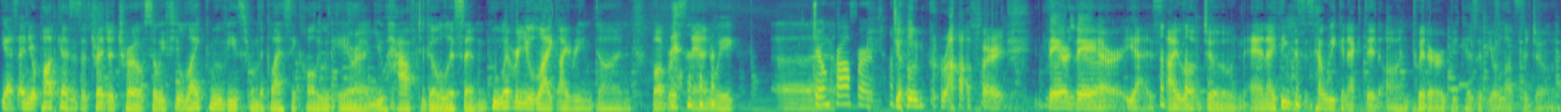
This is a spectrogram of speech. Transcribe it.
Yes, and your podcast is a treasure trove. So if you like movies from the classic Hollywood era, you have to go listen. Whoever you like, Irene Dunne, Barbara Stanwyck, Uh, Joan Crawford. Joan Crawford. They're there. Yes, I love Joan. And I think this is how we connected on Twitter because of your love for Joan.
